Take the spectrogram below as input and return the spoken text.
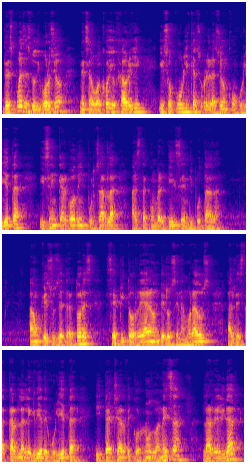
Después de su divorcio, Nezahualcóyotl Jauregui hizo pública su relación con Julieta y se encargó de impulsarla hasta convertirse en diputada. Aunque sus detractores se pitorrearon de los enamorados al destacar la alegría de Julieta y tachar de cornudo a Nesa, la realidad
